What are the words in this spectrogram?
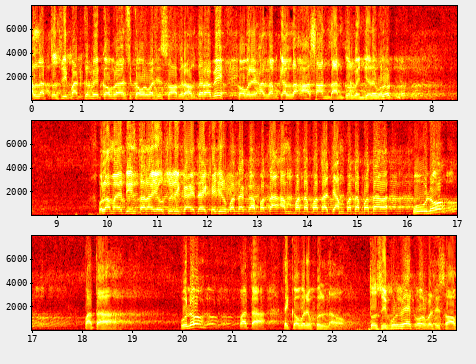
আল্লাহ তসবি পাঠ করবে কবরাসি কবরবাসী সবের হকদার হবে। কবরের আজাবকে আল্লাহ আসান দান করবেন, জোরে বলুন। ওলামায় দিন তারা এই ওসুরি কায়দায় খেজুর পাতা কা পাতা, আম পাতা পাতা, জাম পাতা পাতা ফুলও পাতা। ফুলও পাতা। তাই কবরে ফুল দাও। তসি পড়বে কবর পাশে সব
